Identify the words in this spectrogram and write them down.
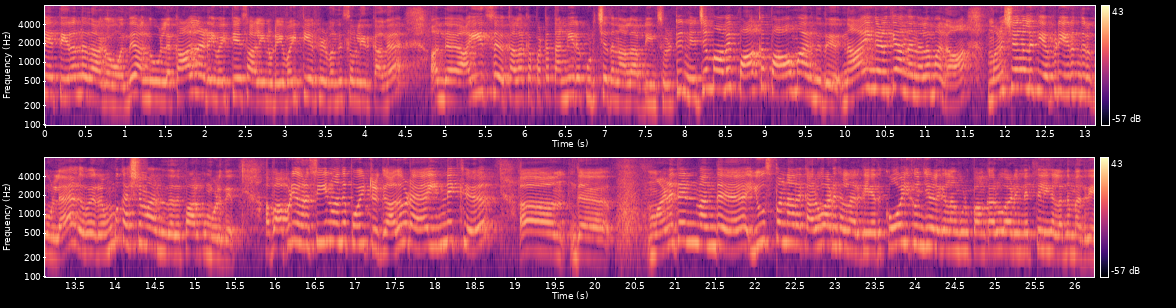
நேற்று இறந்ததாகவும் வந்து அங்கே உள்ள கால்நடை வைத்தியசாலையினுடைய வைத்தியர்கள் வந்து சொல்லியிருக்காங்க. அந்த ஐஸ் கலக்கப்பட்ட தண்ணீரை குடிச்சதுனால அப்படின்னு சொல்லிட்டு நிஜமாவே பார்க்க பாவமாக இருந்தது. நாய்ங்களுக்கே அந்த நிலமைனா மனுஷங்களுக்கு எப்படி இருந்திருக்கும்ல? ரொம்ப கஷ்டமாக இருந்தது அதை பார்க்கும் பொழுது. அப்போ அப்படி ஒரு சீன் வந்து போயிட்டுருக்கு. அதோட இன்னைக்கு இந்த மனிதன் வந்து யூஸ் பண்ணாத கருவாடுகள்லாம் இருக்கு இல்லையா அது கோழி குஞ்சுகளுக்கெல்லாம் கொடுப்பாங்க. கருவாடு நெத்திலிகள் அந்த மாதிரி.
